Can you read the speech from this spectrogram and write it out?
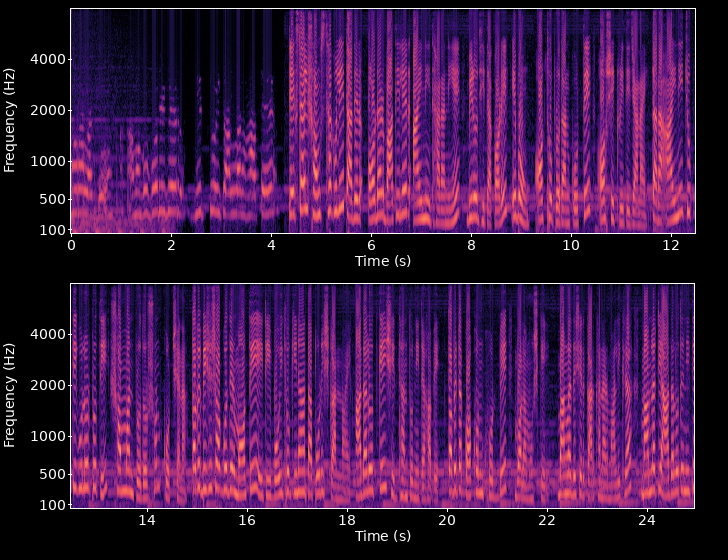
মরা লাগবে। আমাকে গরিবের টেক্সটাইল সংস্থাগুলি তাদের অর্ডার বাতিলের আইনি ধারা নিয়ে বিরোধিতা করে এবং অর্থ প্রদান করতে অস্বীকৃতি জানায়। তারা আইনি চুক্তিগুলোর প্রতি সম্মান প্রদর্শন করছে না। তবে বিশেষজ্ঞদের মতে, এটি বৈধ কিনা তা পরিষ্কার নয়। আদালতকেই সিদ্ধান্ত নিতে হবে। তবে তা কখন ঘটবে বলা মুশকিল। বাংলাদেশের কারখানার মালিকরা মামলাটি আদালতে নিতে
